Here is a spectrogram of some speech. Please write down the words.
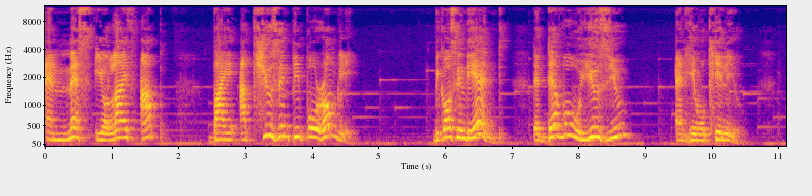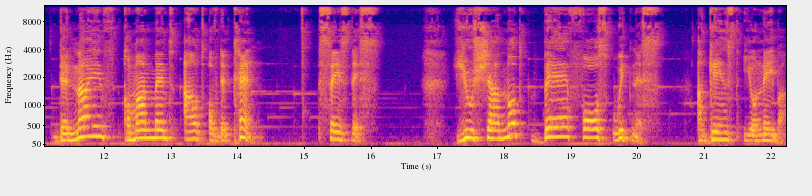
and mess your life up by accusing people wrongly. Because in the end, the devil will use you and he will kill you. The ninth commandment out of the ten says this You shall not bear false witness against your neighbor.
